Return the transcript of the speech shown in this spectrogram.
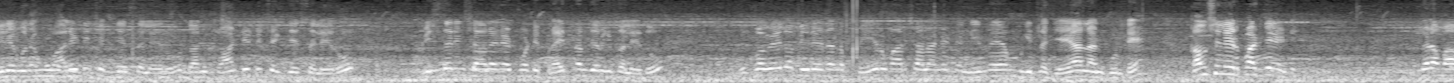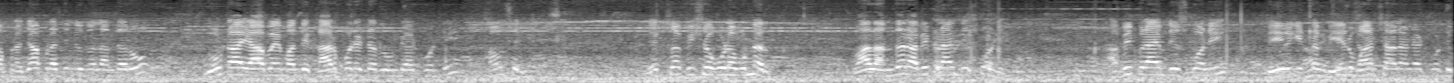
మీరేమైనా క్వాలిటీ చెక్ చేస్తలేరు దాని క్వాంటిటీ చెక్ చేస్తలేరు విస్తరించాలనేటువంటి ప్రయత్నం జరుగుతలేదు. ఒకవేళ మీరు ఏదైనా పేరు మార్చాలనే నిర్ణయం ఇట్లా చేయాలనుకుంటే కౌన్సిల్ ఏర్పాటు చేయండి. ఇక్కడ మా ప్రజాప్రతినిధులందరూ నూట యాభై మంది కార్పొరేటర్లు ఉండేటువంటి కౌన్సిల్ ఎక్స్ అఫీషియో కూడా ఉన్నారు. వాళ్ళందరూ అభిప్రాయం తీసుకోండి. అభిప్రాయం తీసుకొని పేరు గిట్ల పేరు మార్చాలనేటువంటి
